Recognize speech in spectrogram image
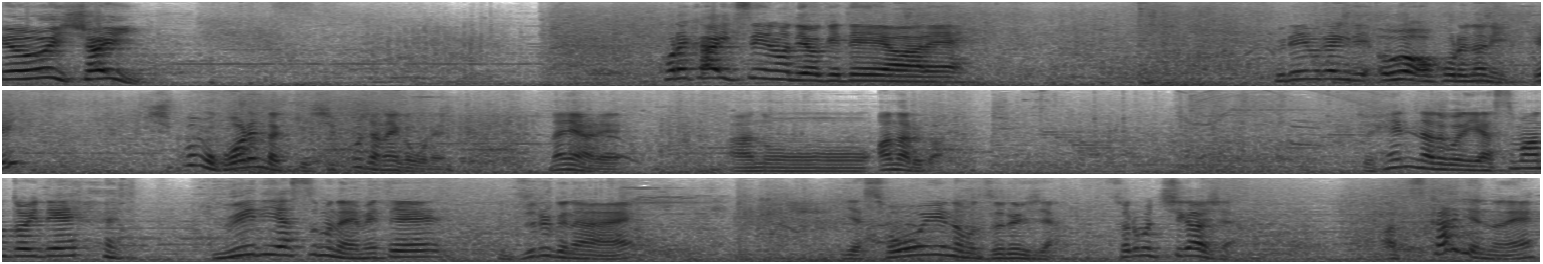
よいしょい。これ回帰性能で避けてよあれ。フレーム回帰でうわこれ何？え？尻尾も壊れんだっけ？尻尾じゃないかこれ。何あれ？あのー、アナルが変なとこで休まんといて。上で休むのやめて。ずるくない？いやそういうのもずるいじゃん。それも違うじゃん。あ疲れてんのね。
